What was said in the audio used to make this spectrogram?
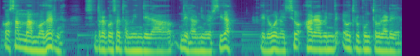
cosas más modernas. Es otra cosa también de la, universidad. Pero bueno, eso ahora otro punto hablar de él.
